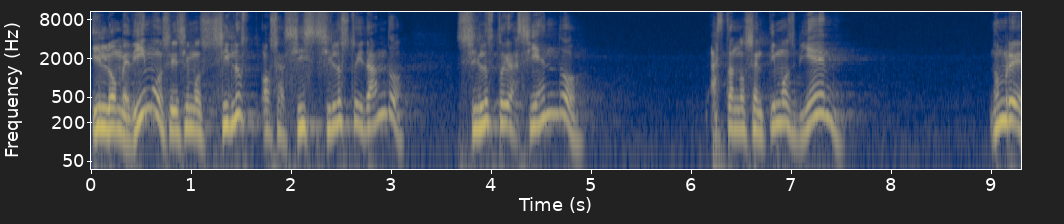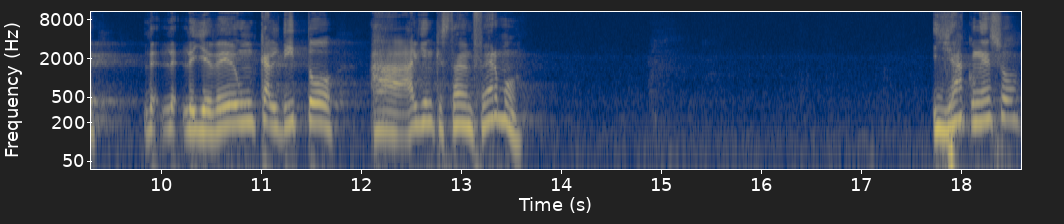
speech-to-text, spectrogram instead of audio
Y lo medimos y decimos, sí lo, o sea, sí, sí lo estoy dando, sí lo estoy haciendo. Hasta nos sentimos bien. No, hombre, le llevé un caldito a alguien que estaba enfermo. Y ya con eso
